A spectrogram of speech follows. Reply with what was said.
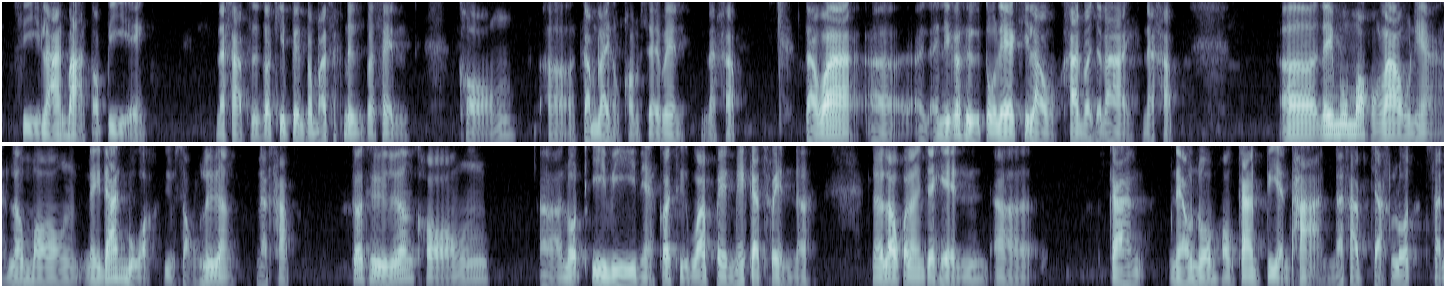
44 ล้านบาทต่อปีเองนะครับ ซึ่งก็คิดเป็นประมาณสัก 1%ของออกำไรของ Com7 นะครับ แต่ว่าอันนี้ก็คือตัวเลขที่เราคาดว่าจะได้นะครับในมุมมองของเราเนี่ยเรามองในด้านบวกอยู่ 2 เรื่องนะครับ ก็คือเรื่องของเอ่อรถ EV เนี่ยก็ถือว่าเป็นเมกะเทรนด์นะแล้วเรากำลังจะเห็นการแนวโน้มของการเปลี่ยนผ่านนะครับ จากรถสัน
